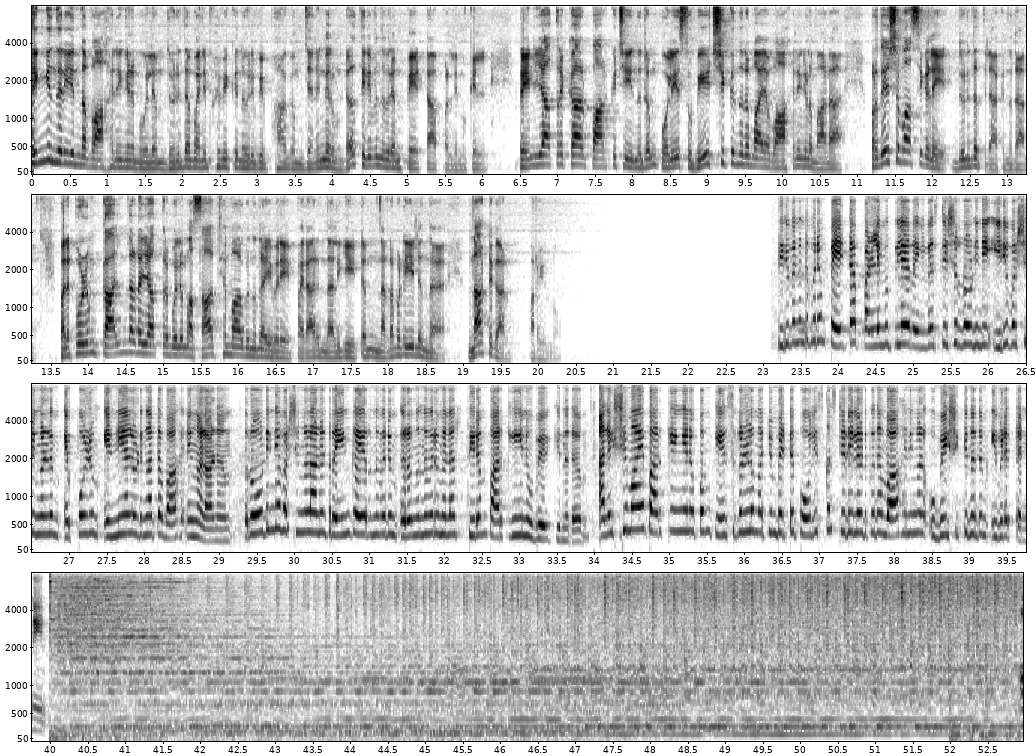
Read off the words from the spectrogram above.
തിങ്ങിനിറയുന്ന വാഹനങ്ങൾ മൂലം ദുരിതമനുഭവിക്കുന്ന ഒരു വിഭാഗം ജനങ്ങളുണ്ട്. തിരുവനന്തപുരം പേട്ട പള്ളിമുക്കിൽ. ട്രെയിൻ യാത്രക്കാർ പാർക്ക് ചെയ്യുന്നതും പോലീസ് ഉപേക്ഷിക്കുന്നതുമായ വാഹനങ്ങളുമാണ് പ്രദേശവാസികളെ ദുരിതത്തിലാക്കുന്നത്. പലപ്പോഴും കാൽനട യാത്ര പോലും അസാധ്യമാകുന്നതായി ഇവരെ പരാതി നൽകിയിട്ടും നടപടിയില്ലെന്ന് നാട്ടുകാർ പറയുന്നു. തിരുവനന്തപുരം പേട്ട പള്ളിമുക്കിലെ റെയിൽവേ സ്റ്റേഷൻ റോഡിന്റെ ഇരുവശങ്ങളിലും എപ്പോഴും എണ്ണിയാൽ ഒടുങ്ങാത്ത വാഹനങ്ങളാണ്. റോഡിന്റെ വശങ്ങളാണ് ട്രെയിൻ കയറുന്നവരും ഇറങ്ങുന്നവരുമെല്ലാം സ്ഥിരം പാർക്കിങ്ങിന് ഉപയോഗിക്കുന്നത്. അലക്ഷ്യമായ പാർക്കിങ്ങിനൊപ്പം കേസുകളിലും മറ്റും പെട്ട് പോലീസ് കസ്റ്റഡിയിലെടുക്കുന്ന വാഹനങ്ങൾ ഉപേക്ഷിക്കുന്നതും ഇവിടെ തന്നെ.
